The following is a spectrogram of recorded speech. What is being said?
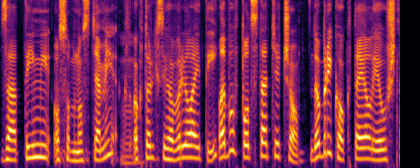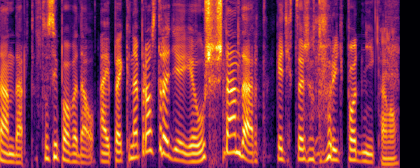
za tými osobnosťami, mm. o ktorých si hovoril aj ty. Lebo v podstate čo? Dobrý koktejl je už štandard, to si povedal. Aj pekné prostredie je už štandard, keď chceš otvoriť podnik. Áno.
